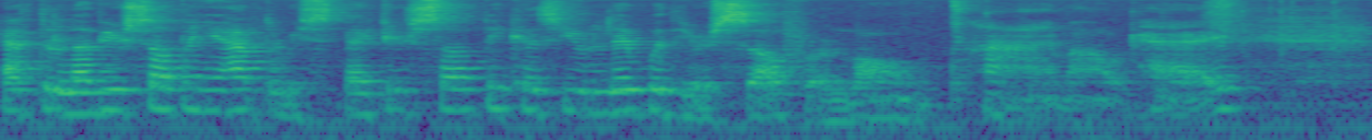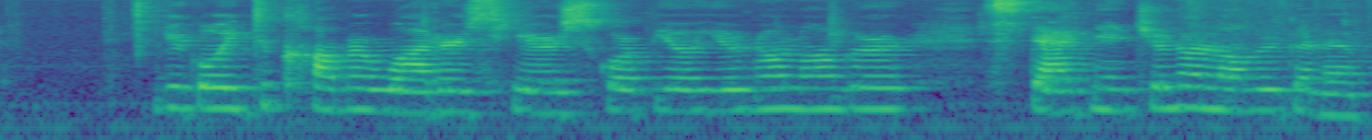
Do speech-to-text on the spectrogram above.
You have to love yourself and you have to respect yourself because you live with yourself for a long time, okay? You're going to calmer waters here, Scorpio. You're no longer stagnant. You're no longer going to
